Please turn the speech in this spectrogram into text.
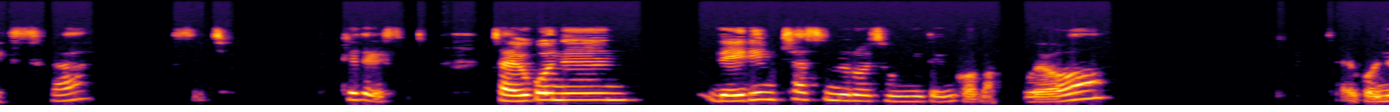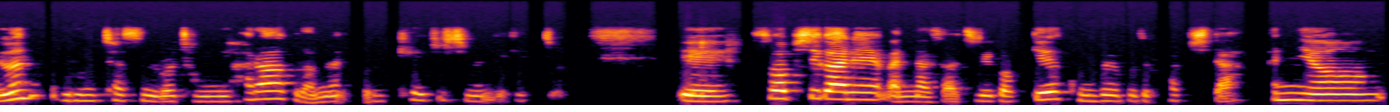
x가 x죠. 이렇게 되겠습니다. 자, 요거는 내림차순으로 정리된 거 맞고요. 자, 이거는 오름차순으로 정리하라 그러면 이렇게 해주시면 되겠죠. 예, 수업 시간에 만나서 즐겁게 공부해 보도록 합시다. 안녕.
